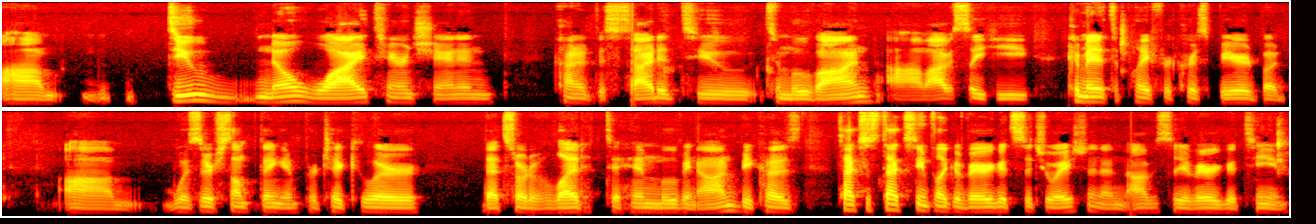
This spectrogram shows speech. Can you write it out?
um, do you know why Terrence Shannon kind of decided to to move on? Um, obviously, he committed to play for Chris Beard, but um, was there something in particular? that sort of led to him moving on because Texas Tech seems like a very good situation and obviously a very good team.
